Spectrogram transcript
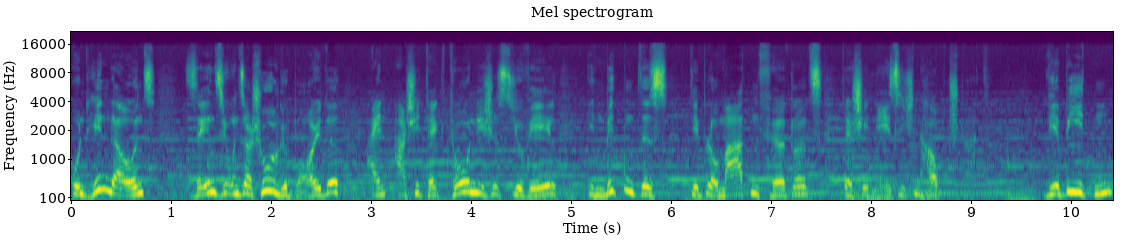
und hinter uns sehen Sie unser Schulgebäude, ein architektonisches Juwel inmitten des Diplomatenviertels der chinesischen Hauptstadt. Wir bieten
